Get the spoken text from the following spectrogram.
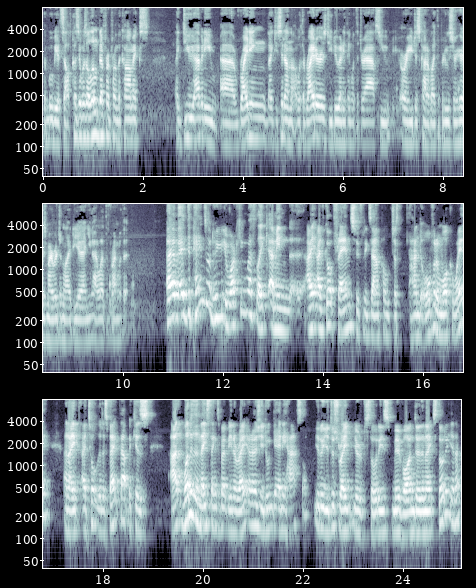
the movie itself? Because it was a little different from the comics. Like, do you have any uh, writing? Like, do you sit the, with the writers? Do you do anything with the drafts? You or are you just kind of like the producer? Here's my original idea, and you kind of let them run with it. Um, it depends on who you're working with. Like, I mean, I, I've got friends who, for example, just hand it over and walk away, and I, I totally respect that because and one of the nice things about being a writer is you don't get any hassle. You know, you just write your stories, move on, do the next story. You know,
